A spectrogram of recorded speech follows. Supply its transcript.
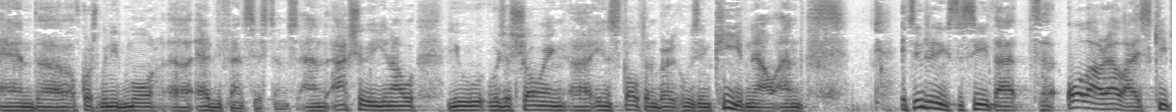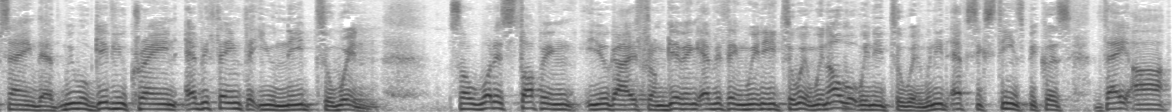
and of course, we need more air defense systems. And actually, you know, you were just showing Jens Stoltenberg, who's in Kiev now, and it's interesting to see that uh, all our allies keep saying that we will give Ukraine everything that you need to win. So what is stopping you guys from giving everything we need to win? We know what we need to win. We need F-16s because they are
